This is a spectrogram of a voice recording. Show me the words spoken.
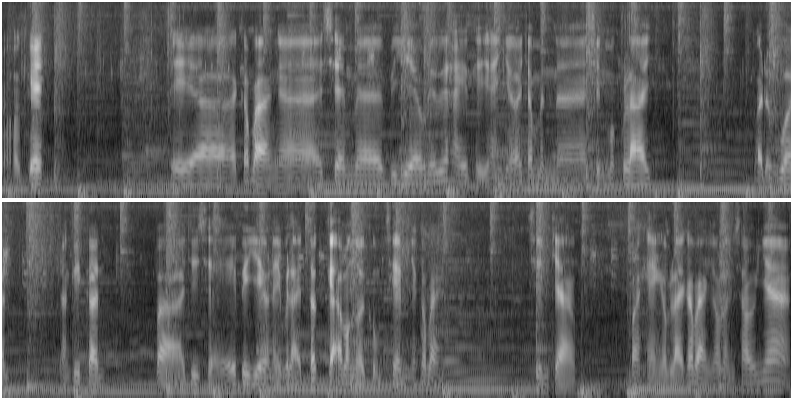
Rồi ok. Thì uh, các bạn uh, xem uh, video nếu thấy hay thì hãy nhớ cho mình uh, xin một like. Và đừng quên đăng ký kênh. Và chia sẻ video này với lại tất cả mọi người cùng xem nha các bạn. Xin chào và hẹn gặp lại các bạn trong lần sau nha.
